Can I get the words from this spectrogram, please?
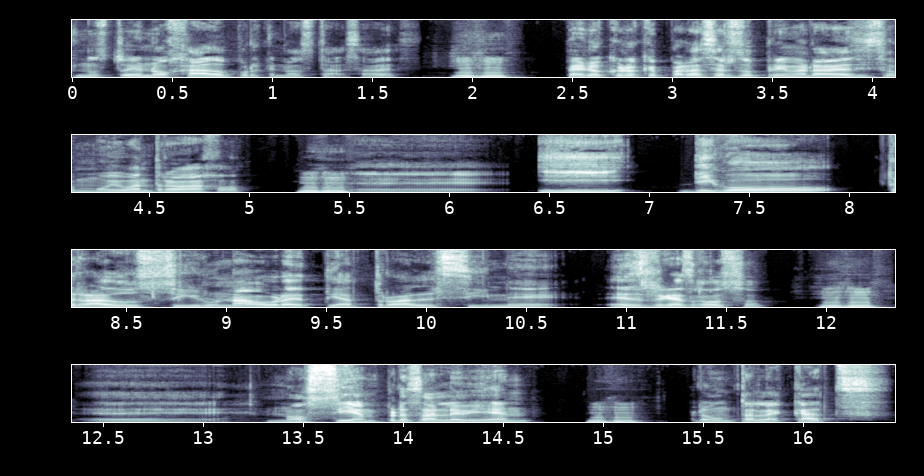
no estoy enojado porque no está, ¿sabes? Pero creo que para hacer su primera vez hizo muy buen trabajo. Eh, y digo, traducir una obra de teatro al cine es riesgoso. no siempre sale bien. Pregúntale a Katz.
